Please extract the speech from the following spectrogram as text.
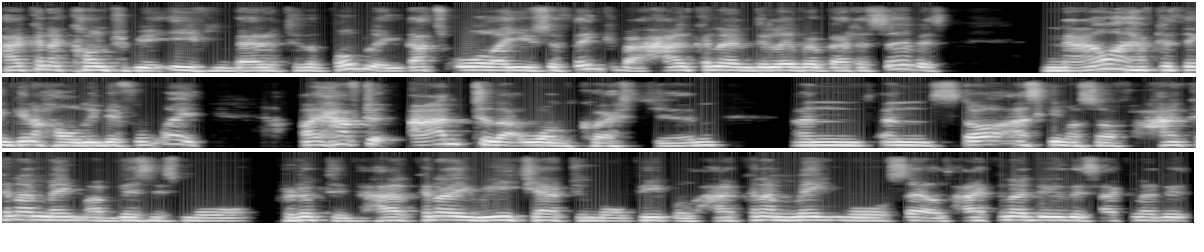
how can I contribute even better to the public? That's all I used to think about. How can I deliver a better service? Now I have to think in a wholly different way. I have to add to that one question and and start asking myself how can i make my business more productive how can i reach out to more people how can i make more sales how can i do this how can i do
